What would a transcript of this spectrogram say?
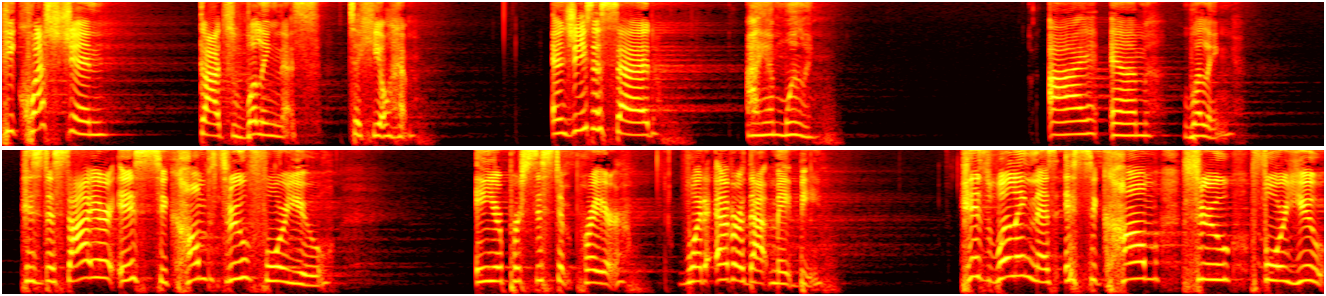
He questioned God's willingness to heal him. And Jesus said, I am willing. I am willing. His desire is to come through for you in your persistent prayer, whatever that may be. His willingness is to come through for you.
